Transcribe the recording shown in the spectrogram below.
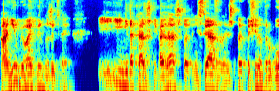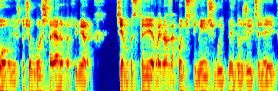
а они убивают мирных жителей. И не докажешь никогда, что это не связано, или что это причина в другом, или что чем больше снарядов, например, тем быстрее война закончится и меньше будет мирных жителей,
